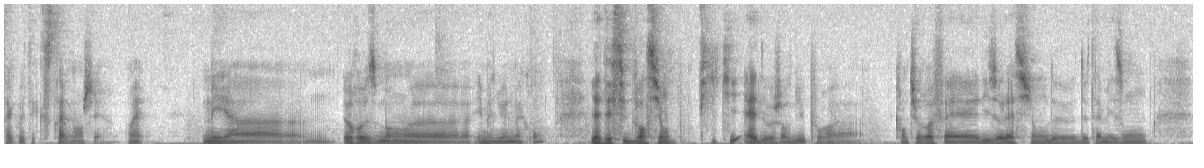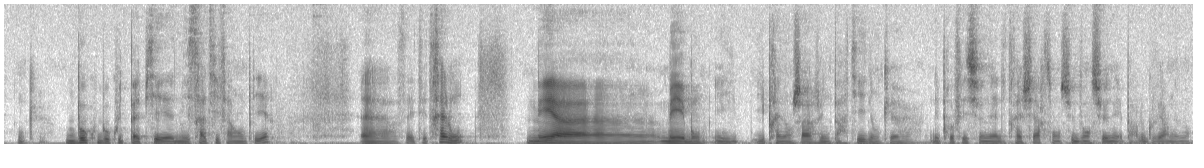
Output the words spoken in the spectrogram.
Ça coûte extrêmement cher, ouais. Mais euh, heureusement, euh, Emmanuel Macron, il y a des subventions qui, qui aident aujourd'hui pour euh, quand tu refais l'isolation de, de ta maison. Donc beaucoup, beaucoup de papiers administratifs à remplir. Euh, ça a été très long. Mais, euh, mais bon, ils, ils prennent en charge une partie, donc euh, les professionnels très chers sont subventionnés par le gouvernement.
